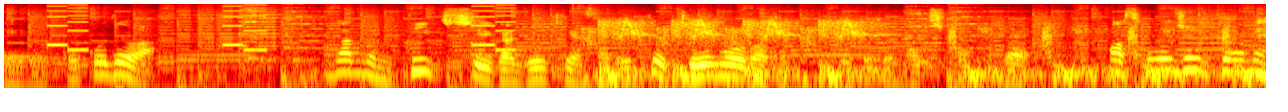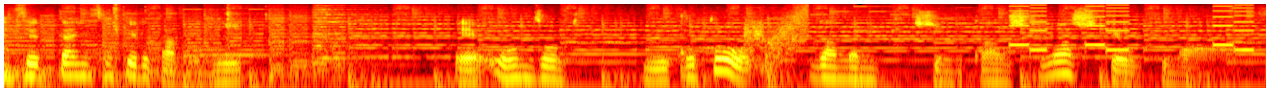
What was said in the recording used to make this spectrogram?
えー、ここではガンダムピクシーが撃破されるとゲームオーバーということになってしまうので、まあ、その状況をね、絶対に避けるために、えー、温存ということをガンダムピクシーに関してはしておきます。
